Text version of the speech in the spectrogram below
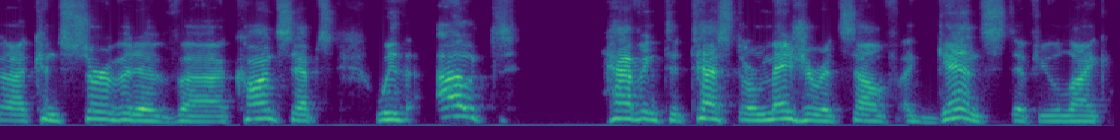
uh, conservative uh, concepts without having to test or measure itself against if you like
